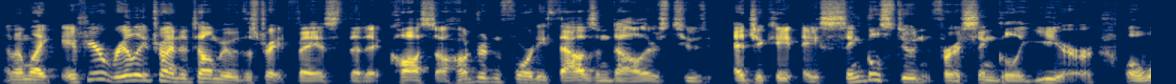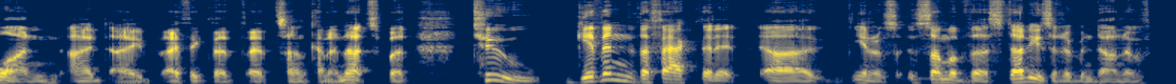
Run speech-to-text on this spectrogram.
And I'm like, if you're really trying to tell me with a straight face that it costs one hundred and forty thousand dollars to educate a single student for a single year, well, one, I I, I think that that sounds kind of nuts, but two, given the fact that it, uh, you know, some of the studies that have been done of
